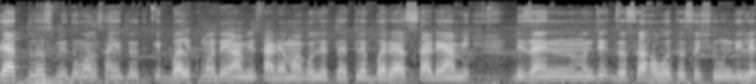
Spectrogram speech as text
त्यातलंच मी तुम्हाला सांगितलं होतं की बल्कमध्ये आम्ही साड्या मागवल्या त्यातल्या बऱ्याच साड्या आम्ही डिझाईन म्हणजे जसं हवं तसं शिवून दिले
